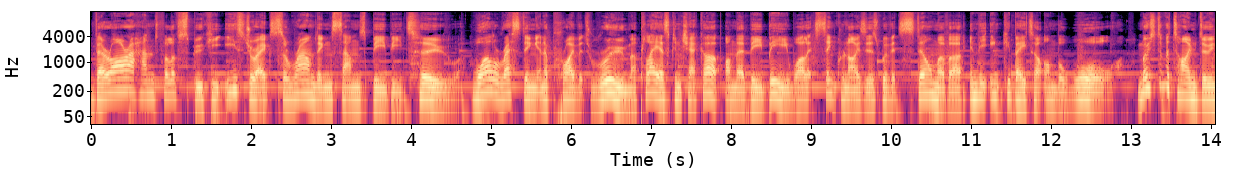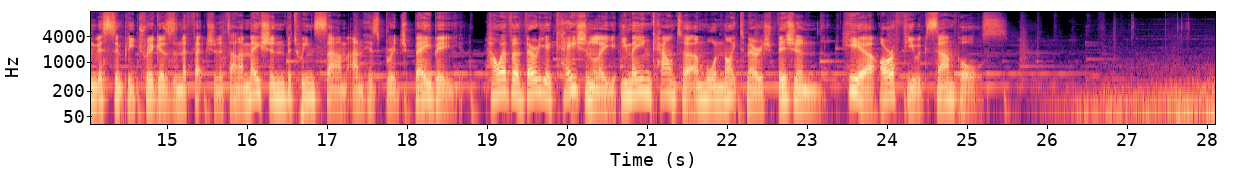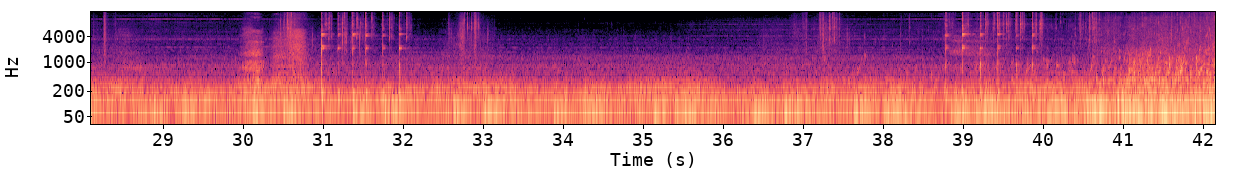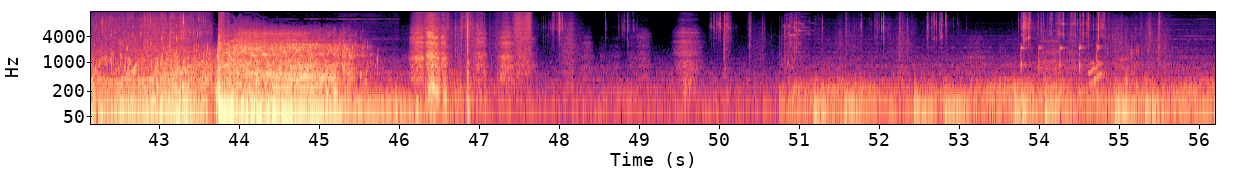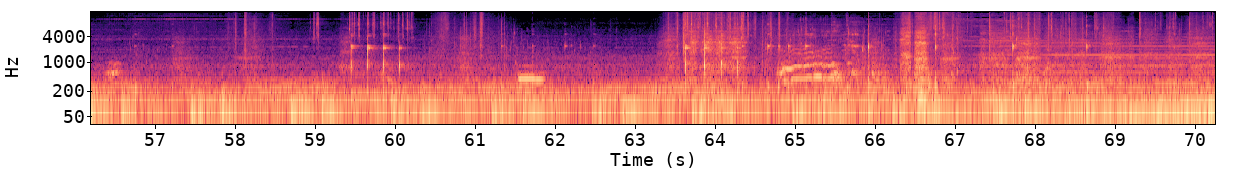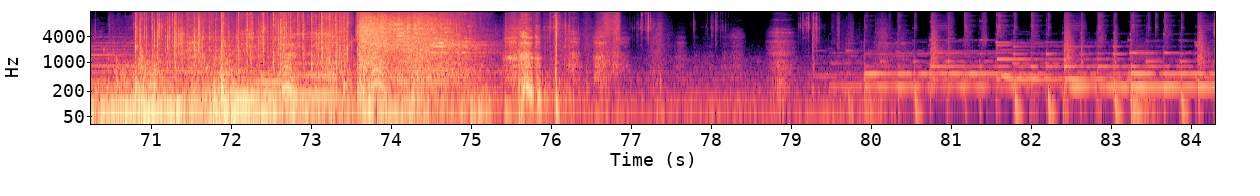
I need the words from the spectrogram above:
There are a handful of spooky easter eggs surrounding Sam's BB2. While resting in a private room, players can check up on their BB while it synchronizes with its still mother in the incubator on the wall. Most of the time doing this simply triggers an affectionate animation between Sam and his bridge baby. However, very occasionally, you may encounter a more nightmarish vision. Here are a few examples.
